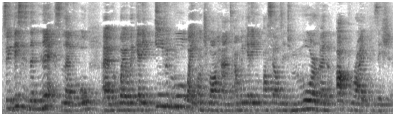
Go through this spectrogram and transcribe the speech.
So this is the next level um, where we're getting even more weight onto our hands and we're getting ourselves into more of an upright position.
